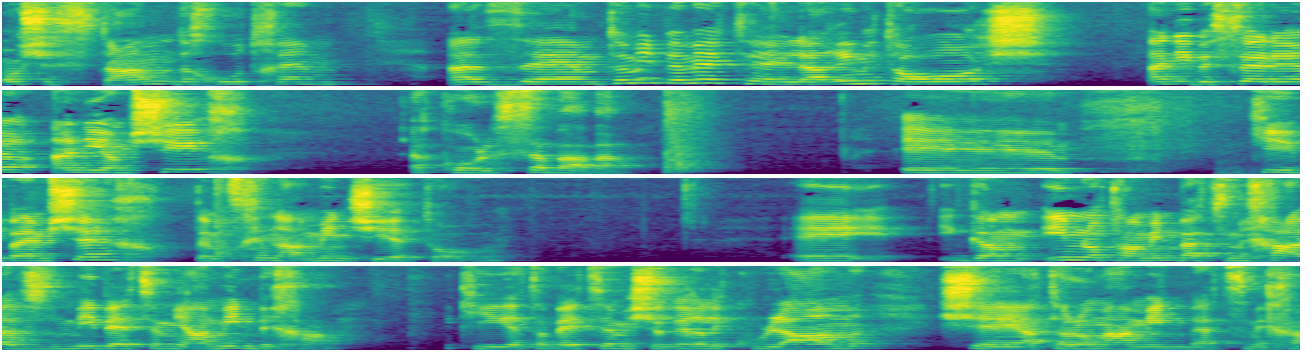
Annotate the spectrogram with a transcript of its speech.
או שסתם דחו אתכם, אז אמ, תמיד באמת אה, להרים את הראש, אני בסדר, אני אמשיך, הכל סבבה. אמ, כי בהמשך אתם צריכים להאמין שיהיה טוב. גם אם לא תאמין בעצמך, אז מי בעצם יאמין בך? כי אתה בעצם משדר לכולם שאתה לא מאמין בעצמך,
